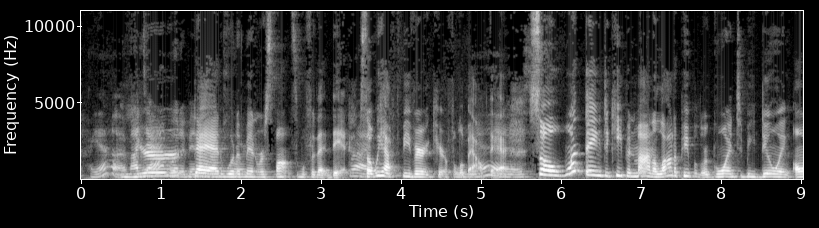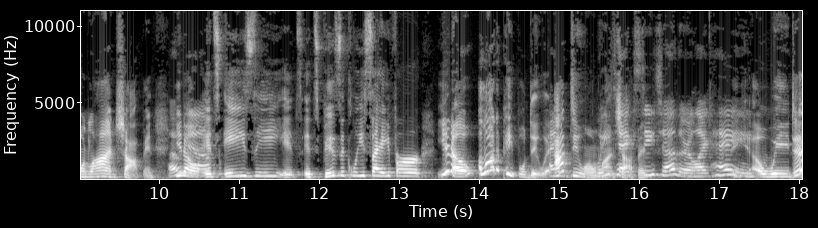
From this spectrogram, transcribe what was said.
yeah, my your dad would have been, dad would have been responsible for that debt. Right. So we have to be very careful about yes. that. So one thing to keep in mind, a lot of people are going to be doing online shopping. Oh, you know, yeah. it's easy, it's it's physically safer. You know, a lot of people do it. And I do online we text shopping. each other like, "Hey, we do.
